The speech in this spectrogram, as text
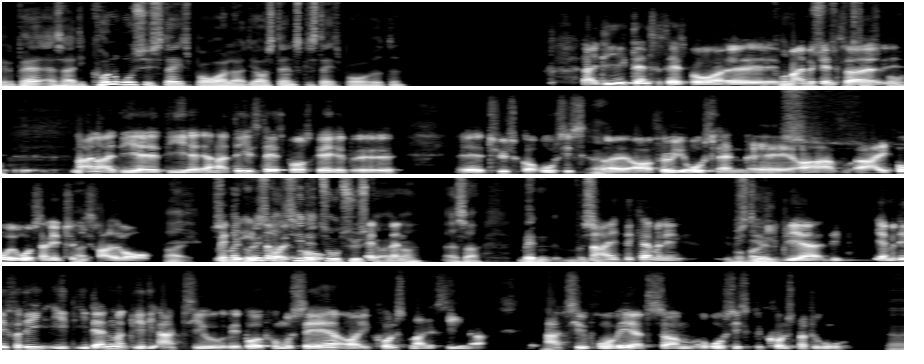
kan det passe, altså er de kun russiske statsborgere, eller er de også danske statsborgere, ved det? Nej, de er ikke danske statsborgere. Øh, mig bekendt så... Nej, nej, de, er, de er, har delt statsborgerskab, øh, øh, tysk og russisk, ja. øh, og er født i Rusland, øh, og har, har ikke boet i Rusland i, i 30 år. Nej, så men man kan godt sige, at det er to tyskere, man, Altså, men, så, nej, det kan man ikke. Hvorfor? De bliver, de, jamen det er fordi, i, i Danmark bliver de aktive, både på museer og i kunstmagasiner, ja. aktivt promoveret som russiske kunstnerduo. Ja.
